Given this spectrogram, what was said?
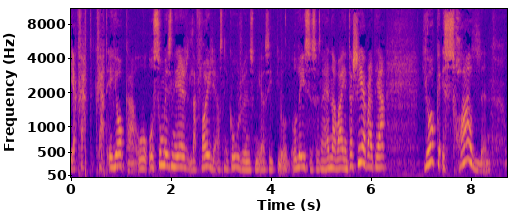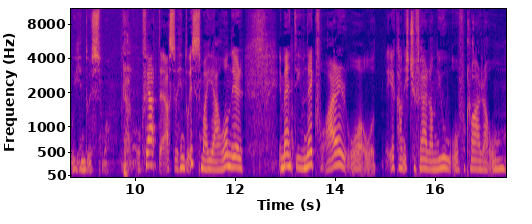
ja, kvart, kvart er yoga, og, og som er sånn her, la fløyre, og sånn i god rundt som jeg sitter og, og leser, så sånn henne veien, der skjer bare at jeg, yoga er salen i hinduismo. Ja. Og kvart, altså hinduismen, ja, hon er, jeg mente i nek for år, og, og jeg kan ikke fære nu og forklare om,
